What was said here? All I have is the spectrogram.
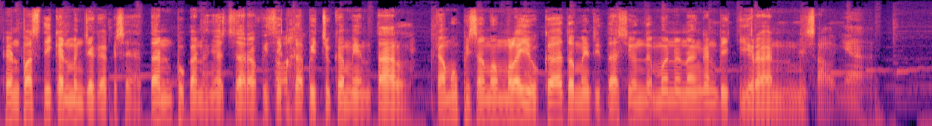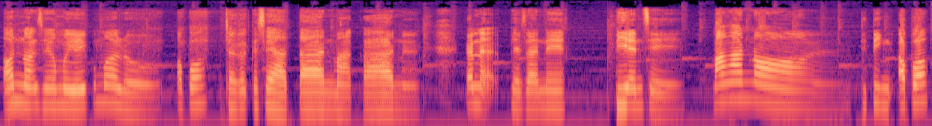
dan pastikan menjaga kesehatan bukan hanya secara fisik tapi juga mental. Kamu bisa memulai yoga atau meditasi untuk menenangkan pikiran, misalnya. Ono sing ngomong ya iku mah lho, apa jaga kesehatan, makan. Kan biyen sih mangan no. Diting apa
